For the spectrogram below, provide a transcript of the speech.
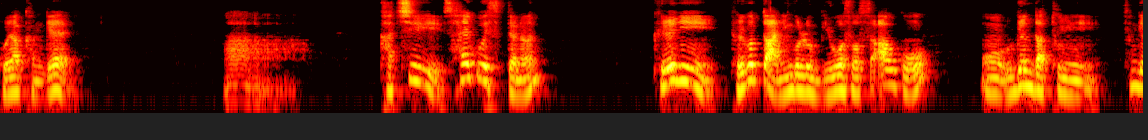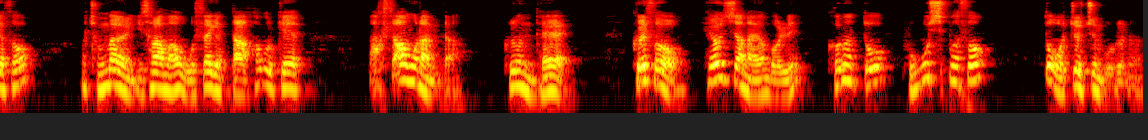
고약한 게 아, 같이 살고 있을 때는 괜히 별것도 아닌 걸로 미워서 싸우고 어, 의견 다툼이 생겨서 정말 이 사람하고 못 살겠다 하고 이렇게 막 싸움을 합니다. 그런데 그래서 헤어지잖아요 멀리. 그러면 또 보고 싶어서 또 어쩔 줄 모르는.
